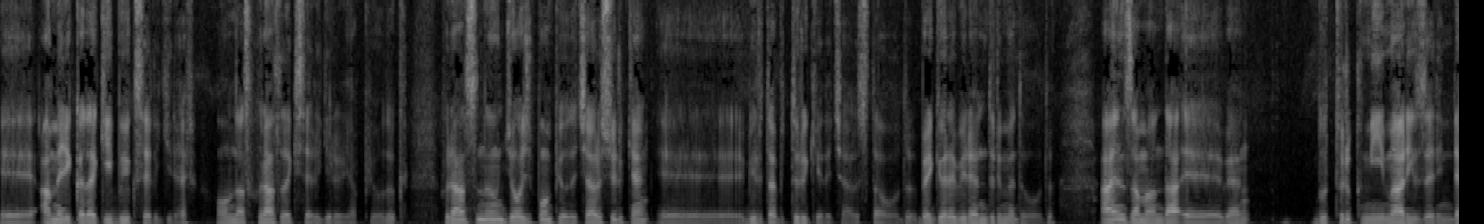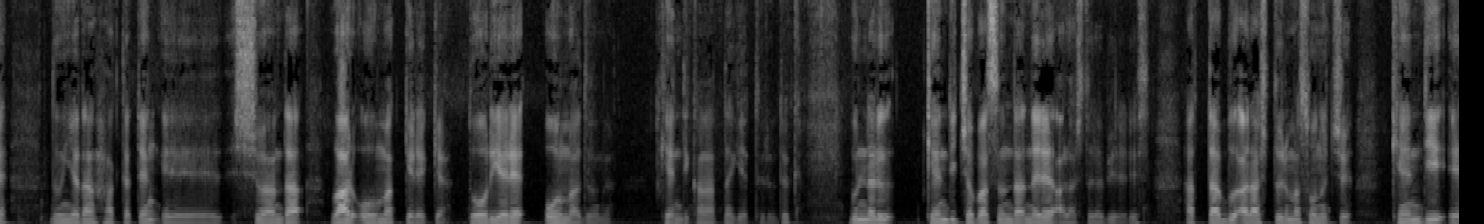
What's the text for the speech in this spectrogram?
e, Amerika'daki büyük sergiler, ondan sonra Fransa'daki sergiler yapıyorduk. Fransa'nın George Pompidou'da çalışırken e, bir tabii Türkiye'de da oldu ve görevlendirme de oldu. Aynı zamanda e, ben bu Türk mimari üzerinde dünyadan hakikaten e, şu anda var olmak gereken doğru yere olmadığını kendi kanatına getirdik. Bunları kendi çabasında nereye araştırabiliriz? Hatta bu araştırma sonucu kendi e,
